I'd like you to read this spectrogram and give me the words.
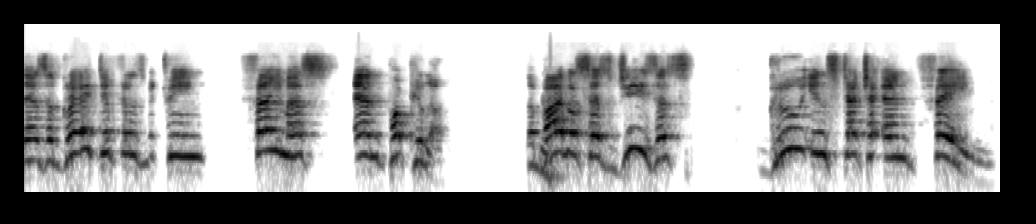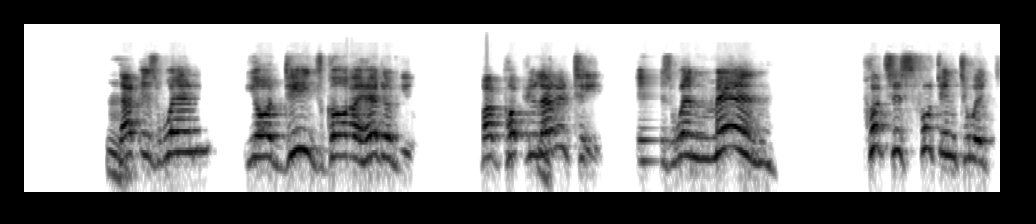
There's a great difference between famous and popular. The Hmm. Bible says Jesus grew in stature and fame. Hmm. That is when your deeds go ahead of you. But popularity is when man puts his foot into it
